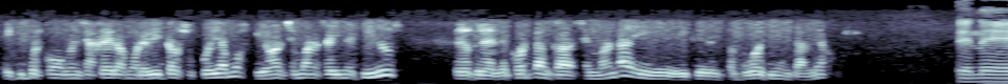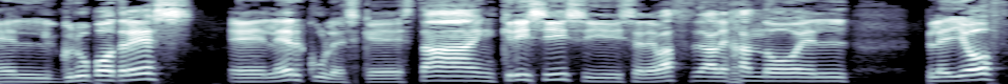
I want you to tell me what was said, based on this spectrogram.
equipos como Mensajera, Morevita o Sucuellamos, que llevan semanas ahí metidos, pero que les recortan cada semana y, y que tampoco tienen tan lejos. En el grupo 3, el Hércules, que está en crisis y se le va alejando el playoff.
